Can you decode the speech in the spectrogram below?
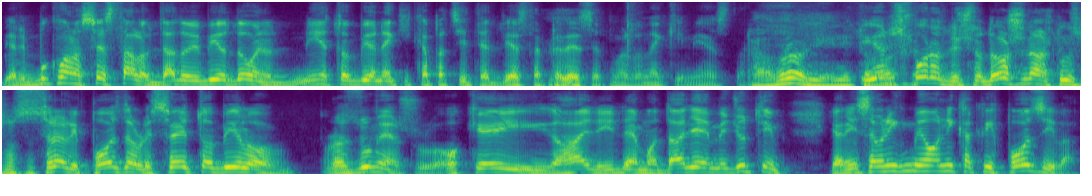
Jer je bukvalno sve stalo, Dado je bio dovoljno, nije to bio neki kapacitet, 250 možda neki mjesta. Dobro, nije ni to I oni su porodično došli, znaš, tu smo se sreli, pozdravili, sve je to bilo, razumiješ, ok, hajde idemo dalje, međutim, ja nisam ni- imao nikakvih poziva.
